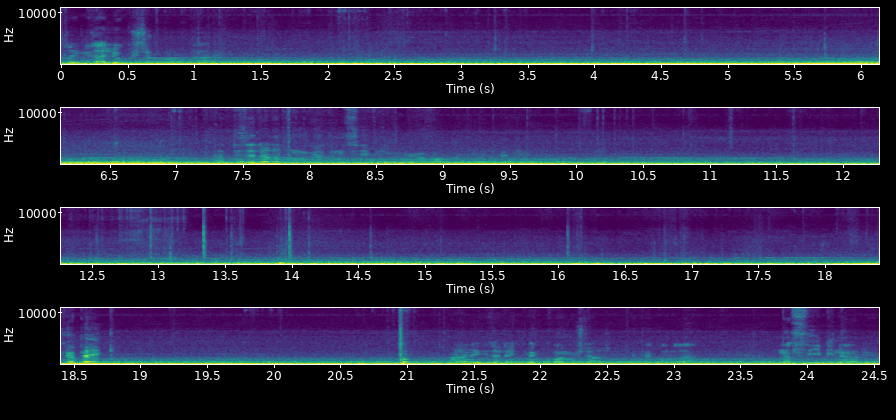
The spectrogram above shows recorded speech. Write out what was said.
Burası da güzel yokuştur bu arada. Ya dizel arabanın gözünü seveyim ya. Vallahi öyle değil. Köpek. Ha ne güzel ekmek koymuşlar. Köpek orada nasibini arıyor.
